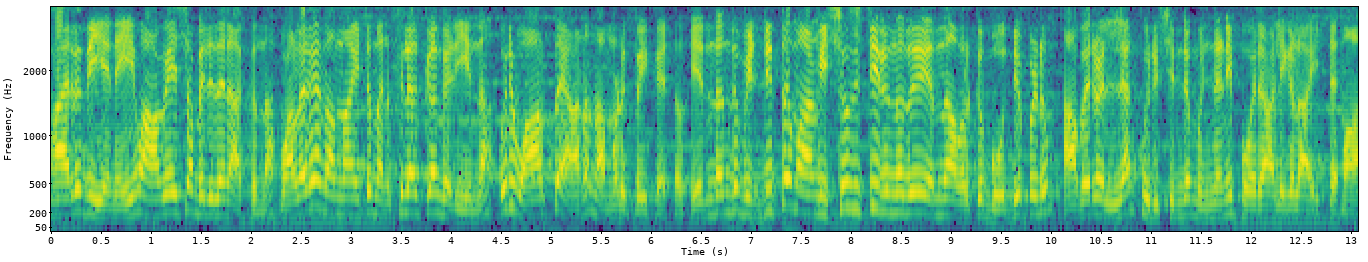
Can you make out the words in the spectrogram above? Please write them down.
ഭാരതീയനെയും ആവേശഭരിതനാക്കുന്ന വളരെ നന്നായിട്ട് മനസ്സിലാക്കാൻ കഴിയുന്ന ഒരു വാർത്തയാണ് നമ്മൾ ഇപ്പൊ ഈ കേട്ടത്. എന്തെന്ത് വിഡിത്തമാണ് വിശ്വസിച്ചിരുന്നത് എന്ന് അവർക്ക് ബോധ്യപ്പെടും. അവരെല്ലാം കുരിശിന്റെ മുന്നണി പോരാളികളായിട്ട് മാറും.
